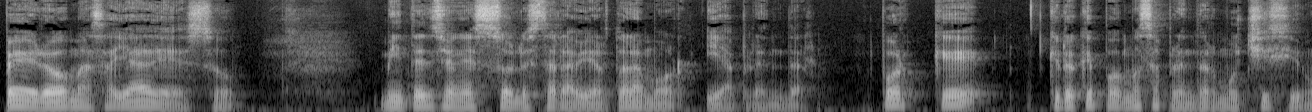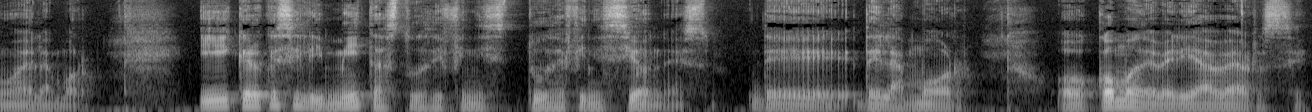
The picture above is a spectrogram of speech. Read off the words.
Pero más allá de eso, mi intención es solo estar abierto al amor y aprender. Porque creo que podemos aprender muchísimo del amor. Y creo que si limitas tus, definiciones del amor o cómo debería verse,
